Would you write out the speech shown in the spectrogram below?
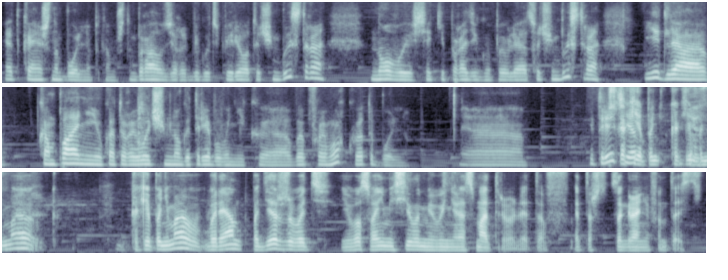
это, конечно, больно, потому что браузеры бегут вперед очень быстро, новые всякие парадигмы появляются очень быстро, и для компании, у которой очень много требований к э, веб-фреймворку, это больно. Э, и третье... Как я, как я понимаю, как я понимаю, вариант поддерживать его своими силами вы не рассматривали. Это, это что-то за гранью фантастики.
